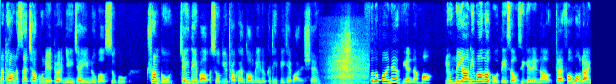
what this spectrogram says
2026ခုနှစ်အတွက်ငြိမ်းချမ်းရေးနိုဘယ်ဆုကို Trump ကိုကျင်းသေးပေါက်အဆိုပြုထောက်ခံသွားမယ်လို့ကတိပေးခဲ့ပါတယ်ရှင်။ဖိလစ်ပိုင်နဲ့ဗီယက်နမ်မှာလူ200နီးပါးလောက်ကိုတေဆုံးစေခဲ့တဲ့နောက်တိုင်ဖုန်းမုန်တိုင်း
